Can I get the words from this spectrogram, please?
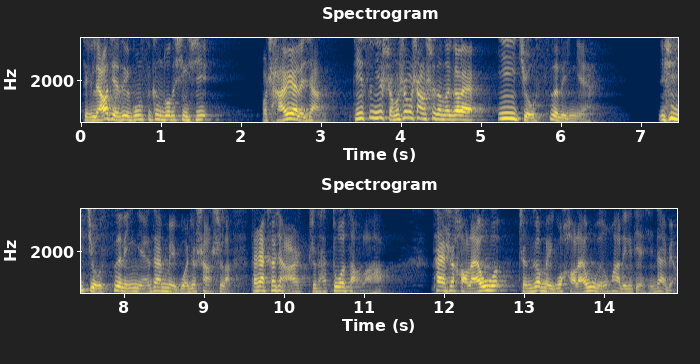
这个了解这个公司更多的信息，我查阅了一下，迪士尼什么时候上市的呢？各位，一九四零年，一九四零年在美国就上市了，大家可想而知它多早了哈。它也是好莱坞整个美国好莱坞文化的一个典型代表。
